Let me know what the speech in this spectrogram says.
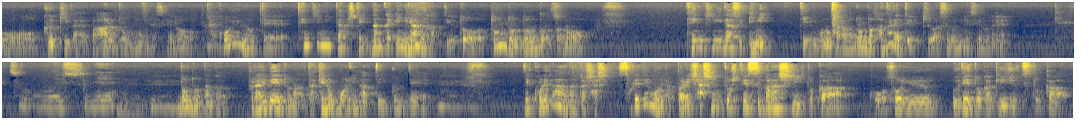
こう空気がやっぱあると思うんですけど、はい。こういうのって展示に出して何か意味あるかっていうとどんどんどんどんその展示に出す意味っていうものからはどんどん離れていく気はするんですよね、そうですね。うん。どんどんなんかプライベートなだけのものになっていくんでうん。でこれがなんか写真それでもやっぱり写真として素晴らしいとかこうそういう腕とか技術とかうん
